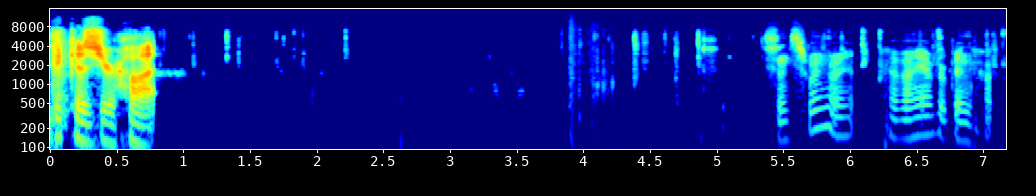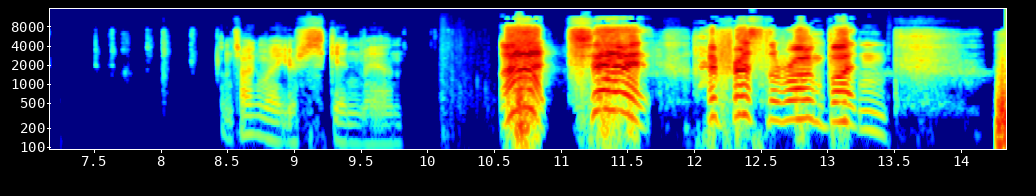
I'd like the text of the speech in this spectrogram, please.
Because you're hot. Since when have I ever been hot? I'm talking about your skin, man. Ah! Damn it! I pressed the wrong button.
